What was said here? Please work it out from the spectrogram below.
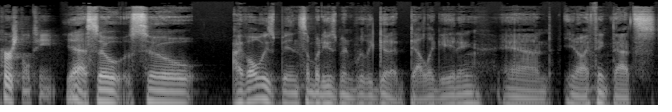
personal team. Yeah, so so I've always been somebody who's been really good at delegating and you know, I think that's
